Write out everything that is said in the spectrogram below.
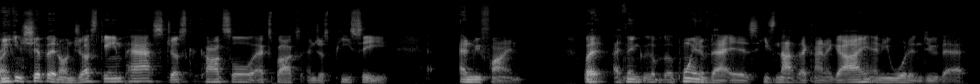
He can ship it on just Game Pass, just console, Xbox, and just PC, and be fine. But I think the, point of that is he's not that kind of guy, and he wouldn't do that.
